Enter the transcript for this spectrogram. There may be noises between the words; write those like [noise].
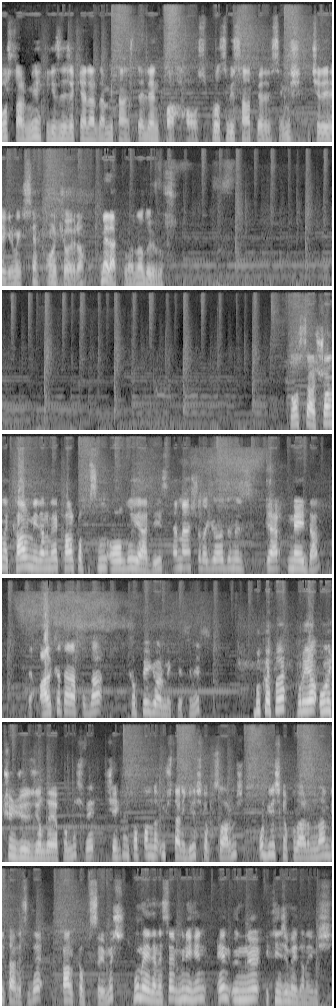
Dostlar Münih'te gezilecek yerlerden bir tanesi de Landbauhaus. Burası bir sanat galerisiymiş. İçeriye girmek ise 12 euro. Meraklılarına duyurulur. Dostlar şu anda kar meydanı ve kar kapısının olduğu yerdeyiz. Hemen şurada gördüğünüz yer meydan. Ve arka tarafta da kapıyı görmektesiniz. Bu kapı buraya 13. yüzyılda yapılmış ve şehrin toplamda 3 tane giriş kapısı varmış. O giriş kapılarından bir tanesi de Karl Kapısı'ymış. Bu meydan ise Münih'in en ünlü ikinci meydanıymış.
